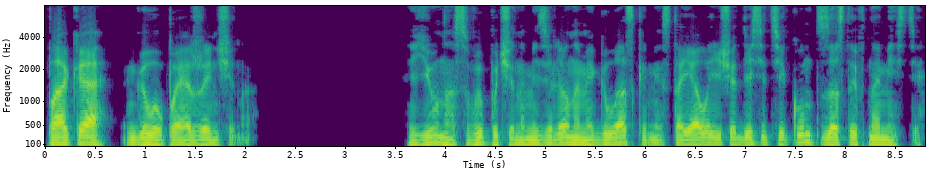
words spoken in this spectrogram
«Пока, глупая женщина». Юна с выпученными зелеными глазками стояла еще десять секунд, застыв на месте.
